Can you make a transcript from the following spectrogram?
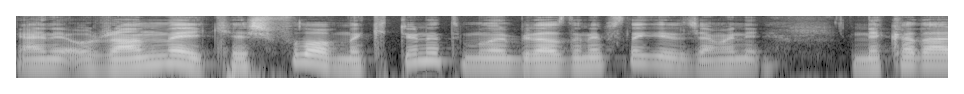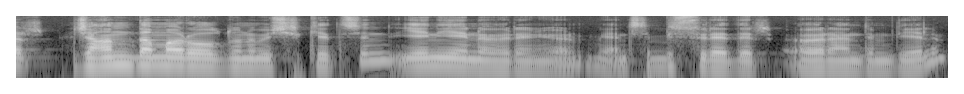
yani o runway, cash flow, nakit yönetim bunların birazdan hepsine geleceğim. Hani ne kadar can damar olduğunu bir şirket için yeni yeni öğreniyorum. Yani işte bir süredir öğrendim diyelim.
